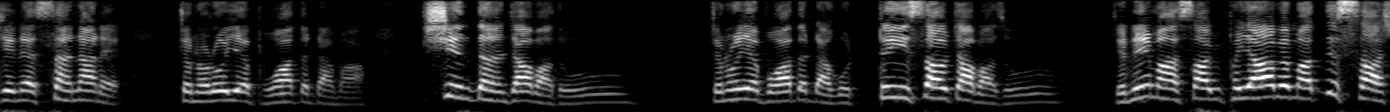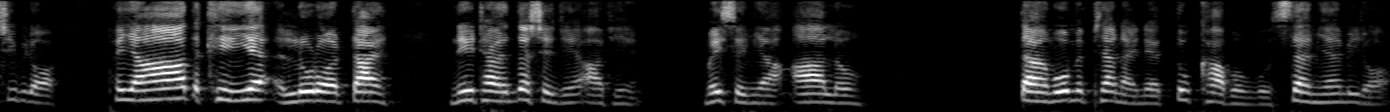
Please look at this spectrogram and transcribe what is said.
ခြင်းနဲ့ဆန္ဒနဲ့ကျွန်တော်တို့ရဲ့ဘဝတတမှာရှင်သန်ကြပါစို့ကျွန်တော်ရဲ့ဘဝတတကိုတိမ်ဆောက်ကြပါစို့ယနေ့မှာစပြီးဖျားဘက်မှာတစ္ဆာရှိပြီးတော့ ဖရာသခင်ရဲ့အလိုတော်တိုင်းနေထိုင်သက်ရှင်ခြင်းအပြင်မိတ်ဆွေများအားလုံးတန်ဖိုးမဖြတ်နိုင်တဲ့ဒုက္ခဘုံကိုစံမြန်းပြီးတော့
